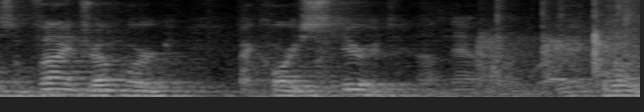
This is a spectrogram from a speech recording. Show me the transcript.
Also, some fine drum work by Corey Stewart on that one. Yeah, Corey.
